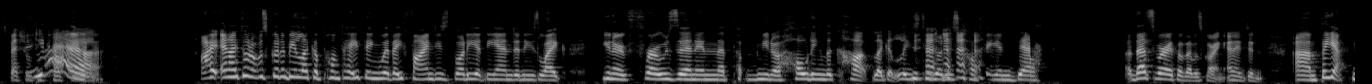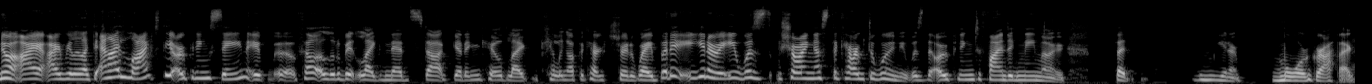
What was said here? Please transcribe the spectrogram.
specialty Yeah. coffee. I and I thought it was going to be like a Pompeii thing where they find his body at the end and he's like, you know, frozen in the, you know, holding the cup. Like at least he got his coffee in death. That's where I thought that was going, and it didn't. Um, but yeah, no, I I really liked it, and I liked the opening scene. It uh, felt a little bit like Ned Stark getting killed, like killing off a character straight away. But it, you know, it was showing us the character wound. It was the opening to Finding Nemo, but you know, more graphic.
